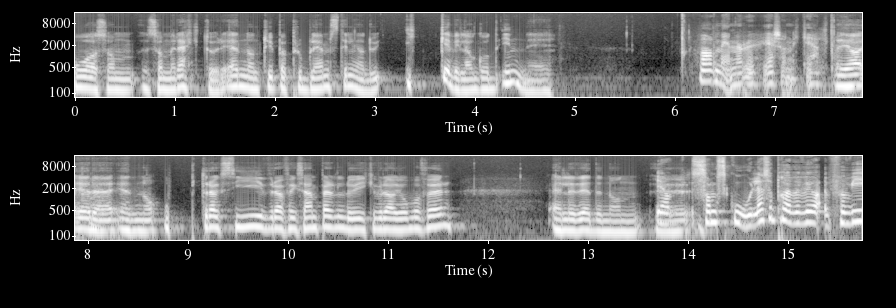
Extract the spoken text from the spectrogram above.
og som, som rektor, er det noen type problemstillinger du ikke ville ha gått inn i? Hva mener du? Jeg skjønner ikke helt. Ja, er det, er det noen oppdragsgivere f.eks. du ikke ville ha jobba for? Eller er det noen Ja, eh, som skole så prøver vi å For vi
